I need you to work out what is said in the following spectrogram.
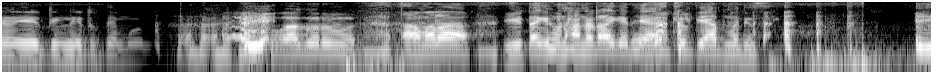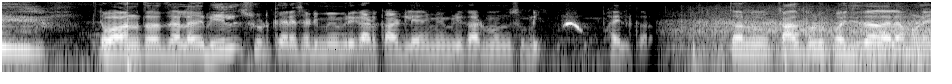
एडिटिंग नीट त्यामुळे. वा गुरु. आम्हाला इटा घेऊन हाणं टाकत हे ती आतमध्ये तर भावानं तर झालं रील शूट करायसाठी मेमरी कार्ड काढली आणि मेमरी कार्डमधून सगळी फाईल करा. तर काल थोडी फजिता झाल्यामुळे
